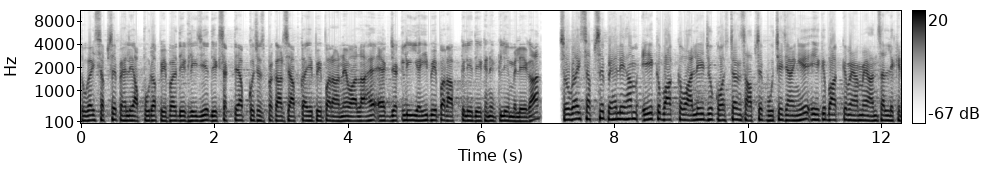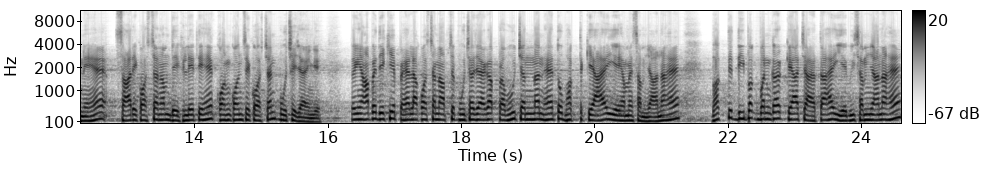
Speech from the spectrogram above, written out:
तो भाई सबसे पहले आप पूरा पेपर देख लीजिए। देख सकते हैं आप कुछ इस प्रकार से आपका ये पेपर आने वाला है। एग्जैक्टली यही पेपर आपके लिए देखने के लिए मिलेगा। सो so भाई सबसे पहले हम एक वाक्य वाले जो क्वेश्चन आपसे पूछे जाएँगे एक वाक्य में हमें आंसर लिखने हैं। सारे क्वेश्चन हम देख लेते हैं कौन कौन से क्वेश्चन पूछे जाएँगे। तो यहाँ पे देखिए, पहला क्वेश्चन आपसे पूछा जाएगा, प्रभु चंदन है तो भक्त क्या है? ये हमें समझाना है। भक्त दीपक बनकर क्या चाहता है? ये भी समझाना है।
